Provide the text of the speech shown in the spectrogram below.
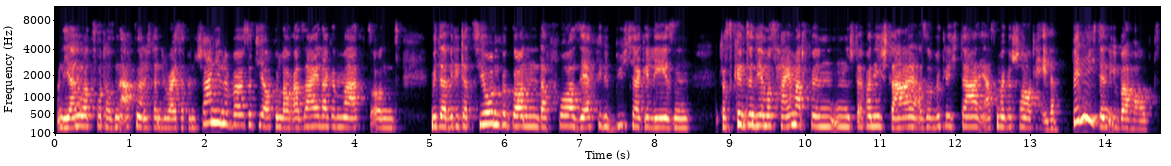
Und Januar 2018 hatte ich dann die Rise Up in Shine University auch von Laura Seiler gemacht und mit der Meditation begonnen, davor sehr viele Bücher gelesen. Das Kind in dir muss Heimat finden, Stefanie Stahl, also wirklich da erstmal geschaut, hey, wer bin ich denn überhaupt?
